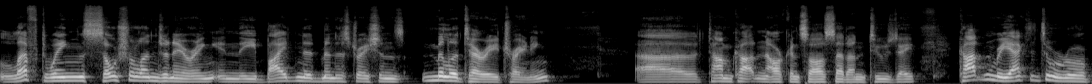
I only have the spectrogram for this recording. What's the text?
left wing social engineering in the Biden administration's military training. Uh, Tom Cotton, Arkansas, said on Tuesday. Cotton reacted to a re-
